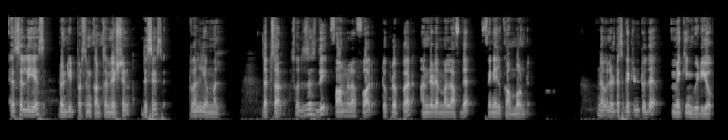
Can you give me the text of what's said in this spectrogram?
SLES 28% concentration. This is 12 ml that's all. So this is the formula for to prepare 100 ml of the phenyl compound. Now let us get into the making video.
